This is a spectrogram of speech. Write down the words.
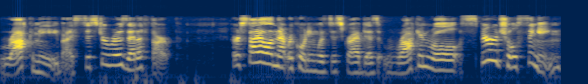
Rock Me by Sister Rosetta Tharpe. Her style on that recording was described as rock and roll spiritual singing.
